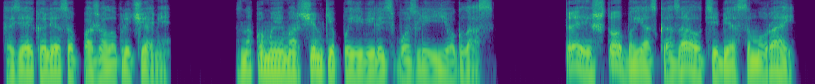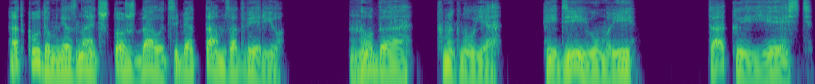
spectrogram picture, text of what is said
Хозяйка леса пожала плечами. Знакомые морщинки появились возле ее глаз. «Ты что бы я сказал тебе, самурай? Откуда мне знать, что ждало тебя там, за дверью?» «Ну да», — хмыкнул я. «Иди и умри». «Так и есть»,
